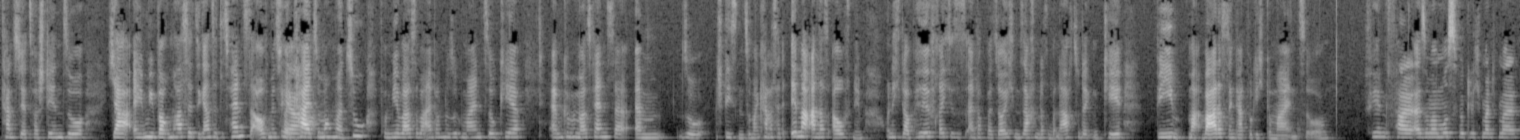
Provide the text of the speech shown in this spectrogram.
kannst du jetzt verstehen, so, ja, Amy, warum hast du jetzt die ganze Zeit das Fenster auf? Mir ist voll ja. kalt, so mach mal zu. Von mir war es aber einfach nur so gemeint, so, okay, ähm, können wir mal das Fenster ähm, so schließen. So, man kann das halt immer anders aufnehmen. Und ich glaube, hilfreich ist es einfach bei solchen Sachen darüber nachzudenken, okay, wie war das denn gerade wirklich gemeint? So. Auf jeden Fall. Also man muss wirklich manchmal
